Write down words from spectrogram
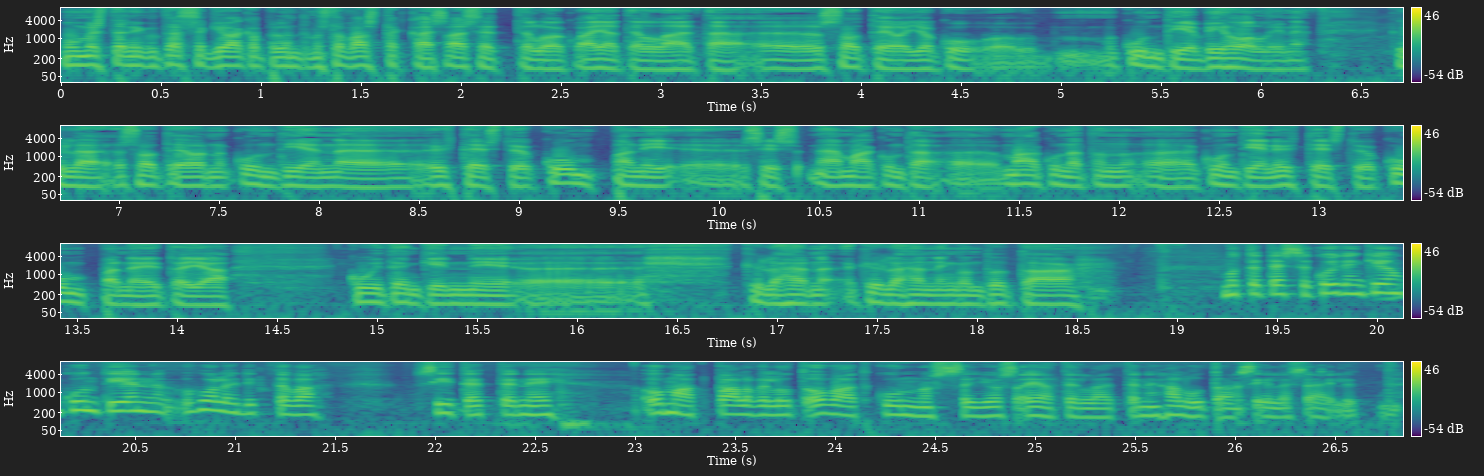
mun mielestä niin kuin tässäkin on aika paljon tämmöistä vastakkaisasettelua, kun ajatellaan, että sote on joku kuntien vihollinen. Kyllä sote on kuntien yhteistyökumppani, siis nämä maakunta, maakunnat on kuntien yhteistyökumppaneita ja kuitenkin niin kyllähän, kyllähän niin kuin tota, mutta tässä kuitenkin on kuntien huolehdittava siitä, että ne omat palvelut ovat kunnossa, jos ajatellaan, että ne halutaan siellä säilyttää.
